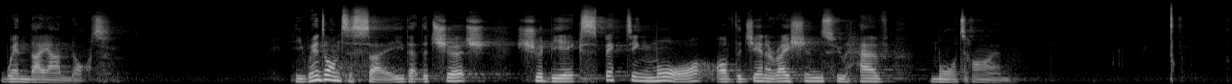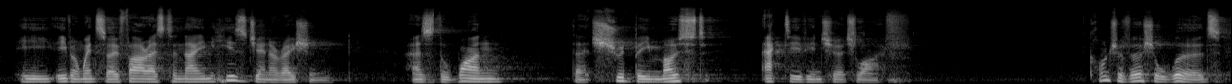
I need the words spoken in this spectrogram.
when they are not. He went on to say that the church should be expecting more of the generations who have more time. He even went so far as to name his generation as the one that should be most active in church life. Controversial words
